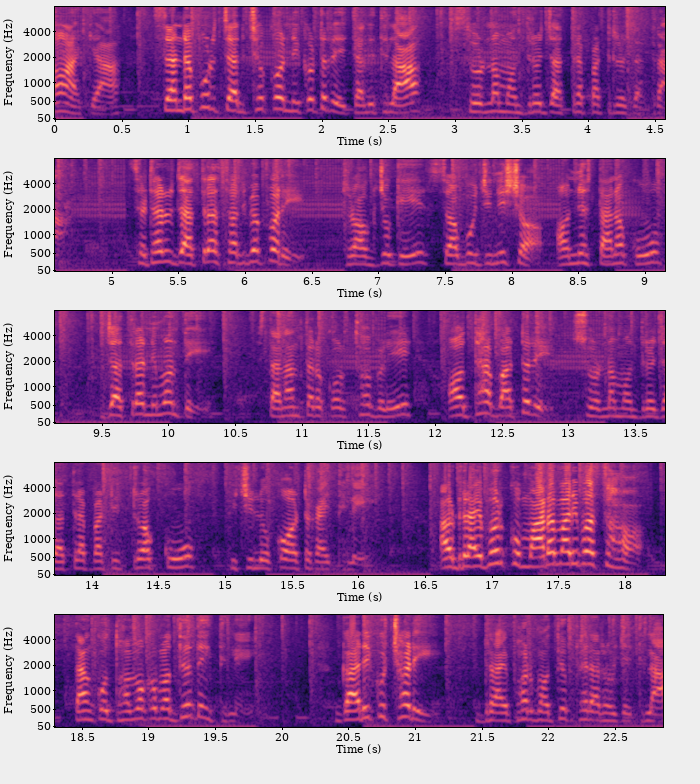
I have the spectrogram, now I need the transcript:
ହଁ ଆଜ୍ଞା ଷଣ୍ଡପୁର ଚାରିଛକ ନିକଟରେ ଚାଲିଥିଲା ସ୍ୱର୍ଣ୍ଣ ମନ୍ଦିର ଯାତ୍ରାପାଟିର ଯାତ୍ରା ସେଠାରୁ ଯାତ୍ରା ସରିବା ପରେ ଟ୍ରକ୍ ଯୋଗେ ସବୁ ଜିନିଷ ଅନ୍ୟ ସ୍ଥାନକୁ ଯାତ୍ରା ନିମନ୍ତେ ସ୍ଥାନାନ୍ତର କରୁଥିବା ବେଳେ ଅଧା ବାଟରେ ସ୍ୱର୍ଣ୍ଣ ମନ୍ଦିର ଯାତ୍ରାପାଟି ଟ୍ରକ୍କୁ କିଛି ଲୋକ ଅଟକାଇଥିଲେ ଆଉ ଡ୍ରାଇଭରକୁ ମାଡ଼ ମାରିବା ସହ ତାଙ୍କୁ ଧମକ ମଧ୍ୟ ଦେଇଥିଲେ ଗାଡ଼ିକୁ ଛାଡ଼ି ଡ୍ରାଇଭର ମଧ୍ୟ ଫେରାର ହୋଇଯାଇଥିଲା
